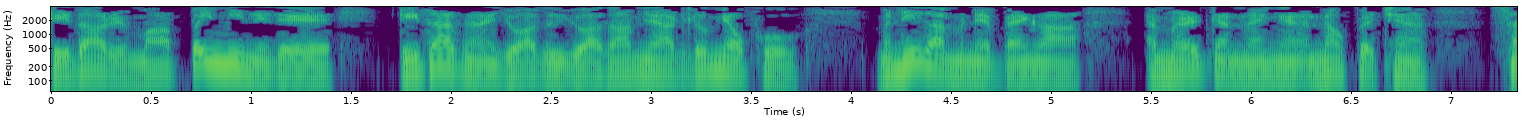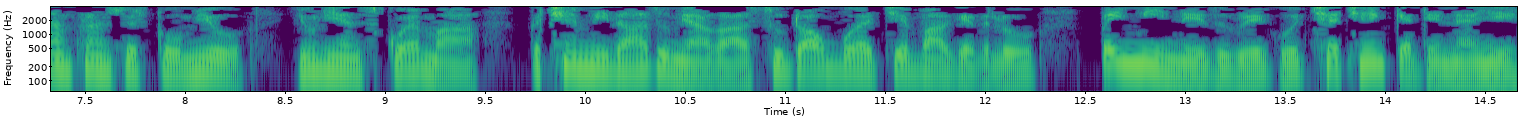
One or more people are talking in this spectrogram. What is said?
ဒေသတွေမှာ ပိတ်မိနေတဲ့ ဒေသခံရွာသူရွာသားများ လွတ်မြောက်ဖို့ မနေ့က မနက်ပိုင်းက အမေရိကန်နိုင်ငံ အနောက်ဘက်ခြမ်း ဆန်ဖရန်စစ္စကိုမြို့ Union Square မှာ ကချင်မိသားစုများက ဆုတောင်းပွဲကျင်းပခဲ့သလို ပိတ်မိနေသူတွေကို ချက်ချင်းကယ်တင်နိုင်ရေး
